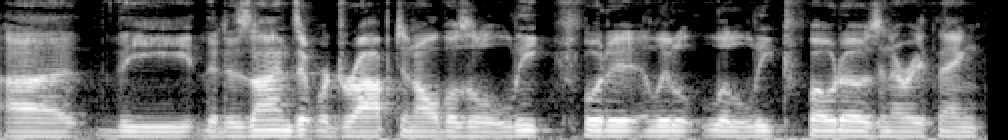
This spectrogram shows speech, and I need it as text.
Uh, the the designs that were dropped and all those little leaked footage, little little leaked photos and everything.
